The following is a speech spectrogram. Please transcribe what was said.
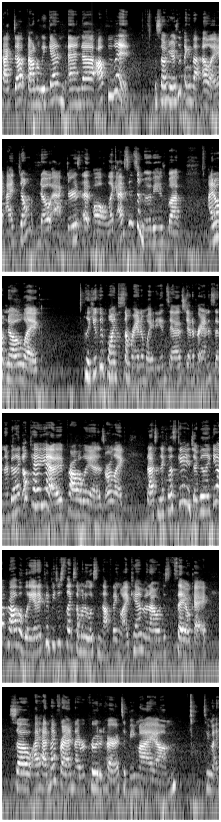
packed up, found a weekend, and uh, off we went. So here's the thing about LA. I don't know actors at all. Like I've seen some movies, but I don't know like like you could point to some random lady and say that's Jennifer Aniston, and I'd be like, okay, yeah, it probably is, or like that's Nicolas Cage. I'd be like, yeah, probably, and it could be just like someone who looks nothing like him, and I would just say okay. So I had my friend, I recruited her to be my um, to be my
